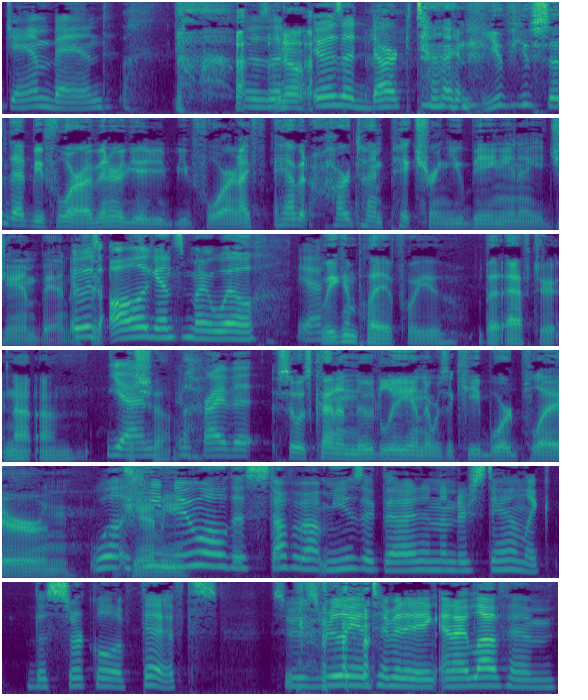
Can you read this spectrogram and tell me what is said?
jam band. It was a, You know- it was a dark time. You've you've said that before. I've interviewed you before, and I have a hard time picturing you being in a jam band. It I was think- all against my will. Yeah. We can play it for you, but after, not on yeah, the in, show. in private. so it's kind of noodly, and there was a keyboard player and Well, jammy. he knew all this stuff about music that I didn't understand, like the circle of fifths. So it was really intimidating, and I love him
